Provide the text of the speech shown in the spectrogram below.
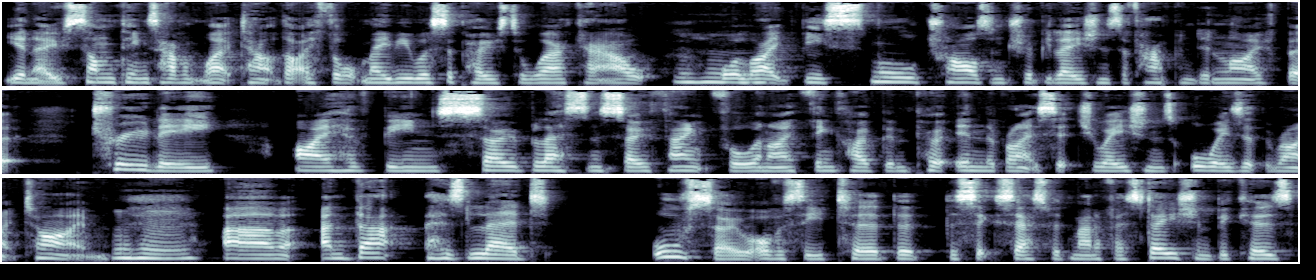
you know, some things haven't worked out that I thought maybe were supposed to work out Mhm. or like these small trials and tribulations have happened in life. But truly, I have been so blessed and so thankful. And I think I've been put in the right situations always at the right time. Mhm. Um, and that has led also, obviously, to the, the success with manifestation because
